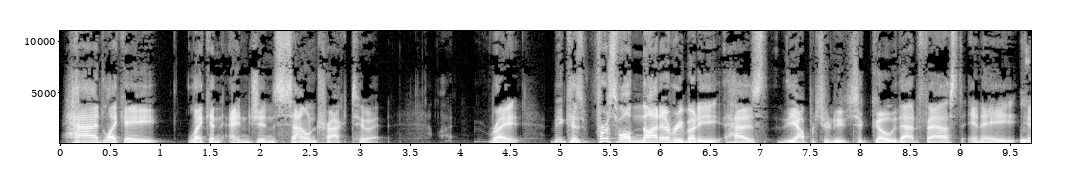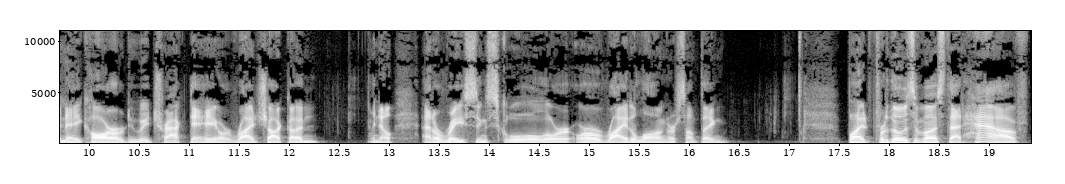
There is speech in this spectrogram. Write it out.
had like a like an engine soundtrack to it right? Because first of all, not everybody has the opportunity to go that fast in a in mm-hmm. a car or do a track day or ride shotgun, you know, at a racing school or or a ride along or something. But for those of us that have,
